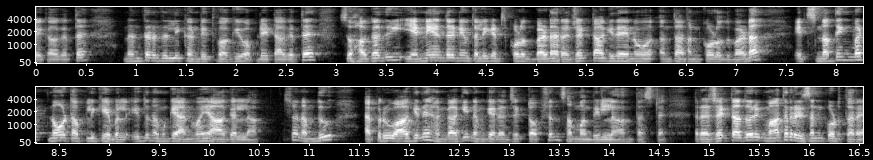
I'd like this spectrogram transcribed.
ಬೇಕಾಗುತ್ತೆ. ನಂತರದಲ್ಲಿ ಖಂಡಿತವಾಗಿಯೂ ಅಪ್ಡೇಟ್ ಆಗುತ್ತೆ. ಸೊ ಹಾಗಾಗಿ ಎಣ್ಣೆ ಅಂದರೆ ನೀವು ತಲೆಗೆಡ್ಸ್ಕೊಳ್ಳೋದು ಬೇಡ, ರಿಜೆಕ್ಟ್ ಆಗಿದೆ ಏನೋ ಅಂತ ಅಂದ್ಕೊಳ್ಳೋದು ಬೇಡ. It's nothing but not applicable ಇದು ನಮಗೆ ಅನ್ವಯ ಆಗಲ್ಲ. ಸೊ ನಮ್ಮದು ಅಪ್ರೂವ್ ಆಗಿದೆ. ಹಾಗಾಗಿ ನಮಗೆ ರಿಜೆಕ್ಟ್ ಆಪ್ಷನ್ ಸಂಬಂಧ ಇಲ್ಲ ಅಂತಷ್ಟೇ. ರಿಜೆಕ್ಟ್ ಆದವ್ರಿಗೆ ಮಾತ್ರ ರೀಸನ್ ಕೊಡ್ತಾರೆ.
